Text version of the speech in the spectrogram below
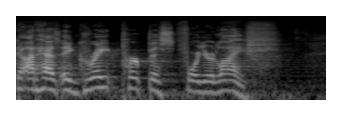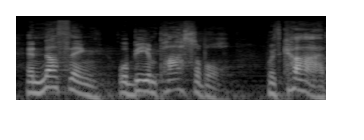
God has a great purpose for your life, and nothing will be impossible with God.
